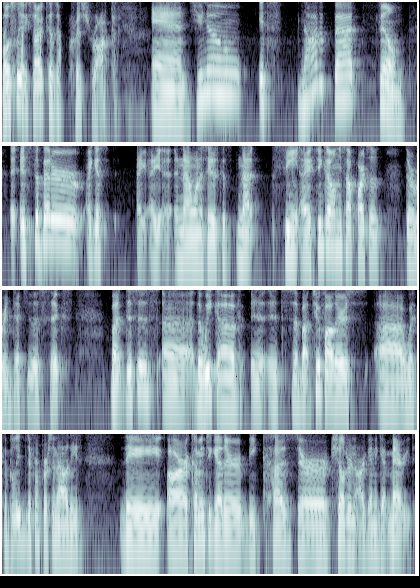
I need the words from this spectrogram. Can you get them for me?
Mostly I saw it because of Chris Rock, and you know it's not a bad film. It's the better, I guess. I, I and I want to say this because not seeing. I think I only saw parts of the Ridiculous Six, but this is uh, the week of. It's about two fathers uh, with completely different personalities. They are coming together because their children are going to get married,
